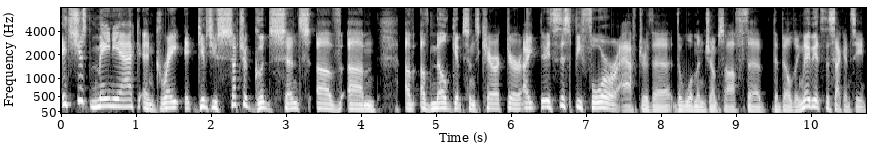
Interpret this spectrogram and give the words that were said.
it's just maniac and great. It gives you such a good sense of um, of, of Mel Gibson's character. I, is this before or after the the woman jumps off the the building? Maybe it's the second scene.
